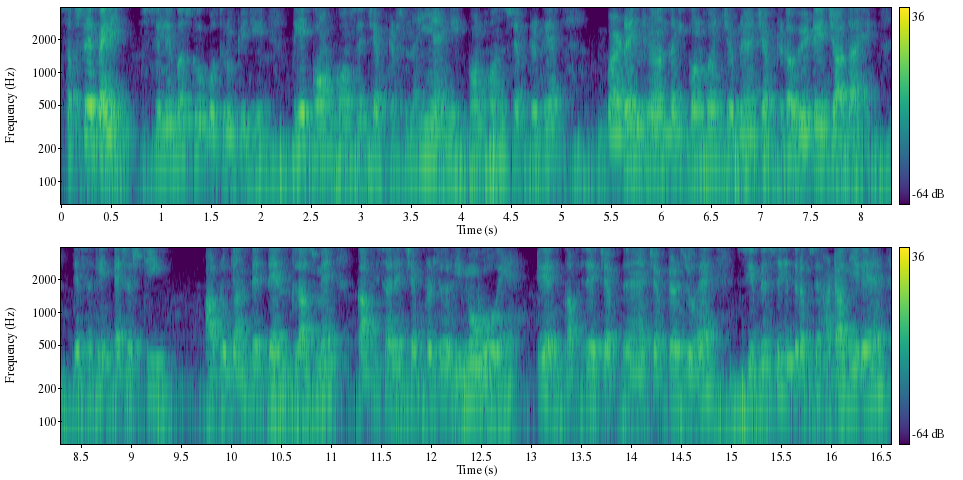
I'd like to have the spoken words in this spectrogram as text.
सबसे पहले सिलेबस को गो थ्रू कीजिए देखिए कौन कौन से चैप्टर्स नहीं आएँगे कौन कौन से चैप्टर के बर्डन मतलब कौन कौन चैप्टर का वेटेज ज़्यादा है जैसा कि एसएसटी आप लोग जानते हैं टेंथ क्लास में काफ़ी सारे चैप्टर जो रिमूव हो गए हैं, ठीक है? काफ़ी सारे चैप्टर जो है सीबीएसई की तरफ़ से हटा दिए गए हैं,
